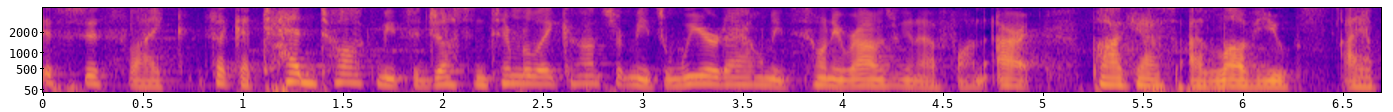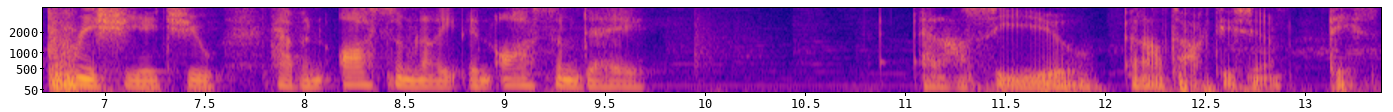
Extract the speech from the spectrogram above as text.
It's it's like it's like a TED Talk meets a Justin Timberlake concert meets Weird Al meets Tony Robbins. We're going to have fun. All right, podcast. I love you. I appreciate you. Have an awesome night, an awesome day, and I'll see you and I'll talk to you soon. Peace.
